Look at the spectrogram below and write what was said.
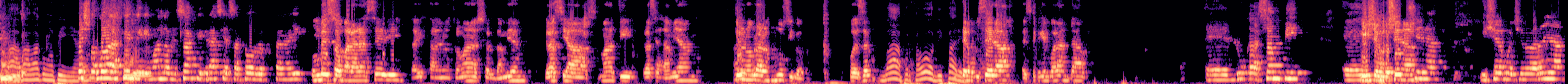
Va, va, va como piña. ¿eh? Beso a toda la gente que manda mensajes, gracias a todos los que están ahí. Un beso para Araceli, la hija de nuestro manager también. Gracias Mati, gracias Damián. Quiero Ay, nombrar a los músicos. ¿Puede ser? Va, por favor, dispare. Tero Picera, Ezequiel 40, Eh, Lucas Zampi, eh, Guille Goyena. Guillermo Echevarría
